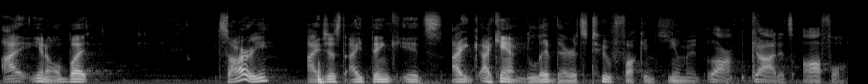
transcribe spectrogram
I you know, but sorry. I just I think it's I I can't live there. It's too fucking humid. Oh god, it's awful.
